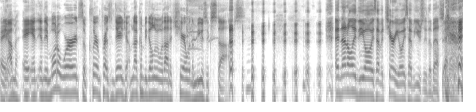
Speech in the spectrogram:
Hey, I'm hey, in, in the immortal words of Clear and Present Danger, I'm not going to be the only one without a chair when the music stops. and not only do you always have a chair, you always have usually the best chair.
